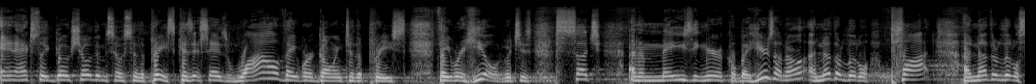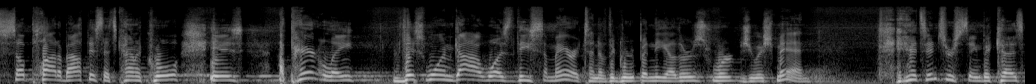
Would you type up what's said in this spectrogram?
and actually go show themselves to the priest. Because it says while they were going to the priest they were healed which is such an amazing miracle. But here's an, another little plot another little subplot about this that's kind of cool is apparently this one guy was the samaritan of the group and the others were jewish men and it's interesting because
